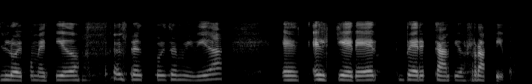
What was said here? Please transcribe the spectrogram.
lo he cometido en el transcurso de mi vida es el querer ver cambios rápidos.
